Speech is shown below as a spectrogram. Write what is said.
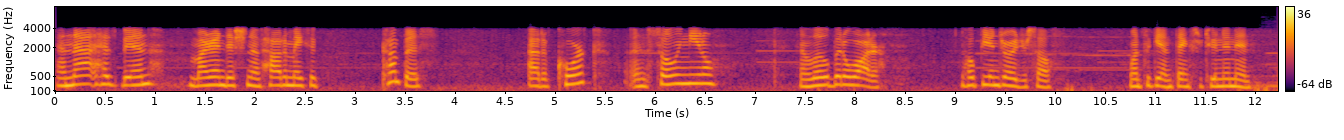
And that has been my rendition of how to make a compass out of cork, a sewing needle, and a little bit of water. Hope you enjoyed yourself. Once again, thanks for tuning in.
